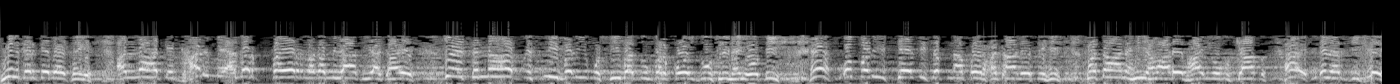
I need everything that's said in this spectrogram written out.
مل کر کے بیٹھیں گے۔ اللہ کے گھر میں اگر پیر لگا ملا دیا جائے، تو اتنا اتنی بڑی مصیبت ان پر کوئی دوسری نہیں ہوتی۔ ہے وہ بڑی تیزی سے اپنا پیر ہٹا لیتے ہیں۔ پتا نہیں ہمارے بھائیوں کو کیا الرجی ہے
